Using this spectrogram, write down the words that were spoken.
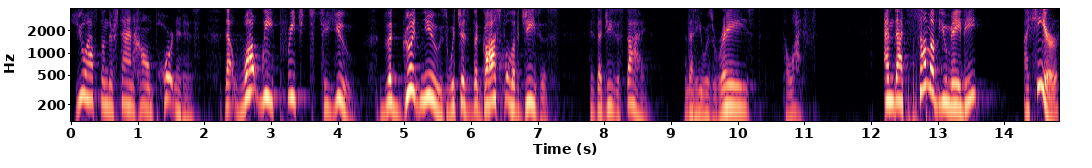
You have to understand how important it is that what we preached to you, the good news, which is the gospel of Jesus, is that Jesus died and that he was raised to life. And that some of you, maybe, I hear,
